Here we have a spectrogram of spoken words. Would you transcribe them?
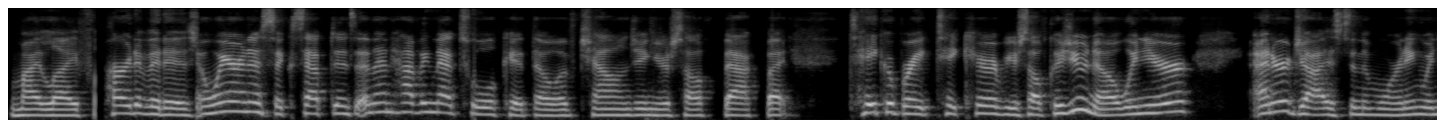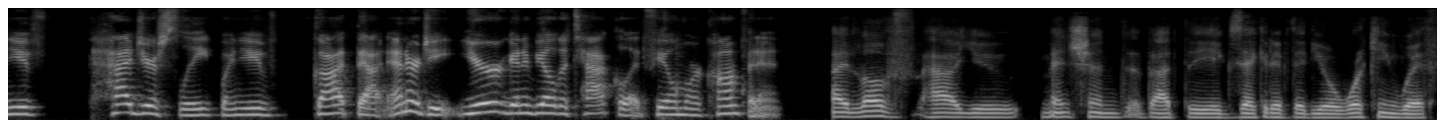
my life. Part of it is awareness, acceptance, and then having that toolkit though of challenging yourself back. But take a break, take care of yourself. Cause you know, when you're energized in the morning, when you've had your sleep, when you've got that energy, you're going to be able to tackle it, feel more confident. I love how you mentioned about the executive that you're working with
